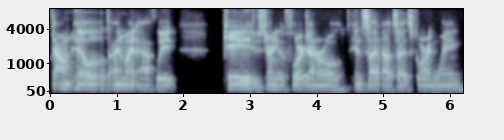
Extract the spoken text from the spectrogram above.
downhill dynamite athlete. Cade, who's turning the floor general, inside outside scoring wing.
